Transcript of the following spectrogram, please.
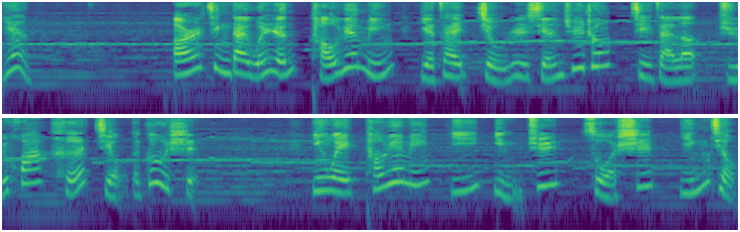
宴，而近代文人陶渊明也在《九日闲居》中记载了菊花和酒的故事。因为陶渊明以隐居、作诗、饮酒、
